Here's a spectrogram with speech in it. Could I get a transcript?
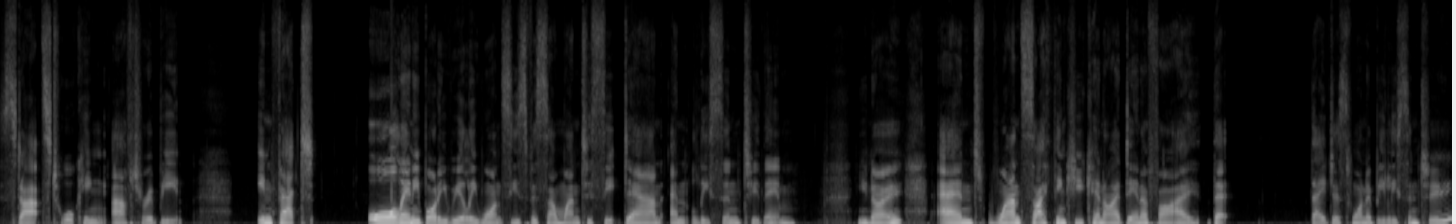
starts talking after a bit. In fact, all anybody really wants is for someone to sit down and listen to them, you know? And once I think you can identify that they just want to be listened to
